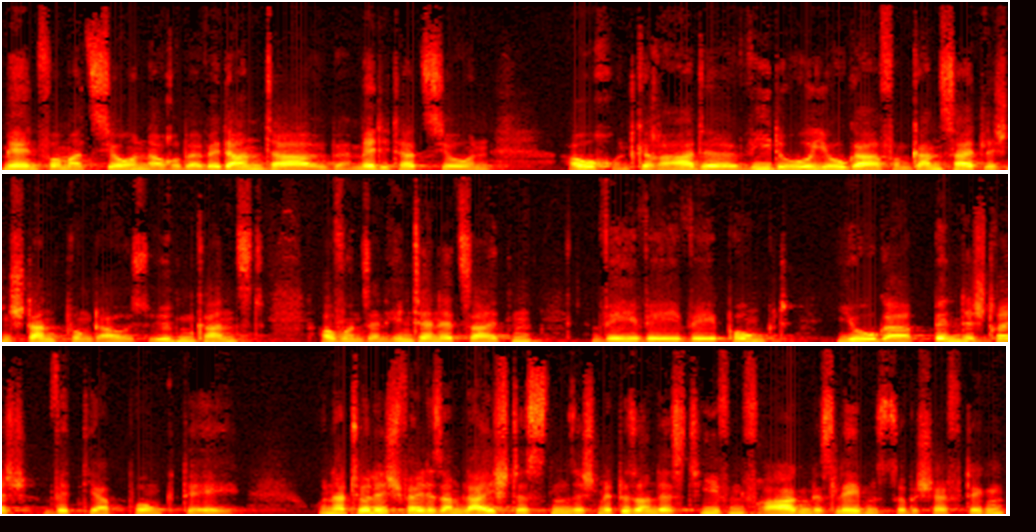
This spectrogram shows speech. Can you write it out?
Mehr Informationen auch über Vedanta, über Meditation, auch und gerade wie du Yoga vom ganzheitlichen Standpunkt aus üben kannst, auf unseren Internetseiten www.yoga-vidya.de. Und natürlich fällt es am leichtesten, sich mit besonders tiefen Fragen des Lebens zu beschäftigen,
